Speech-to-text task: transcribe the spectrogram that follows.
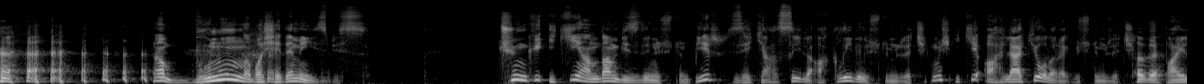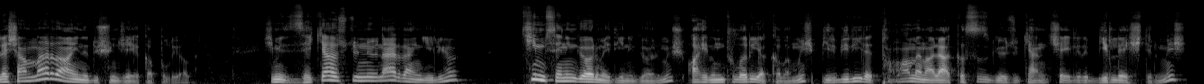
Ama bununla baş edemeyiz biz. Çünkü iki yandan bizden üstün. Bir, zekasıyla, aklıyla üstümüze çıkmış. iki ahlaki olarak üstümüze çıkmış. Tabii. Paylaşanlar da aynı düşünceye kapılıyorlar. Şimdi zeka üstünlüğü nereden geliyor? Kimsenin görmediğini görmüş, ayrıntıları yakalamış, birbiriyle tamamen alakasız gözüken şeyleri birleştirmiş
